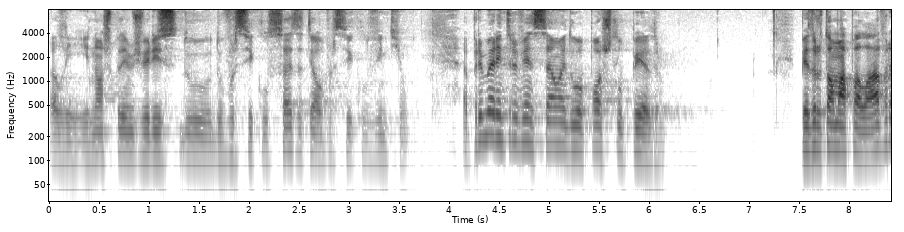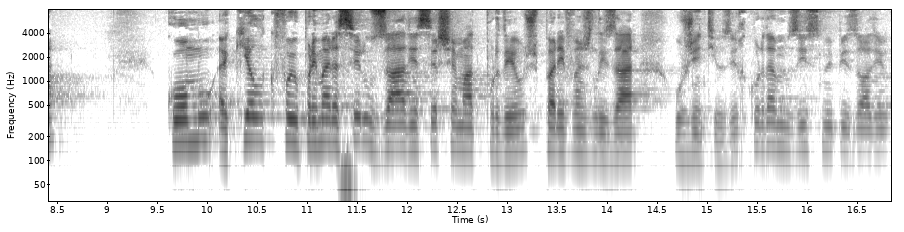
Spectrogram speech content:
ali. E nós podemos ver isso do, do versículo 6 até ao versículo 21. A primeira intervenção é do apóstolo Pedro. Pedro toma a palavra como aquele que foi o primeiro a ser usado e a ser chamado por Deus para evangelizar os gentios. E recordamos isso no episódio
